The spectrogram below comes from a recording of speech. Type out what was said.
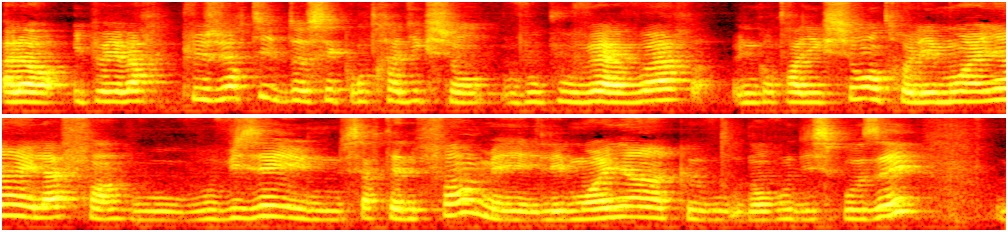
Alors, il peut y avoir plusieurs types de ces contradictions. Vous pouvez avoir une contradiction entre les moyens et la fin. Vous, vous visez une certaine fin, mais les moyens que vous, dont vous disposez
